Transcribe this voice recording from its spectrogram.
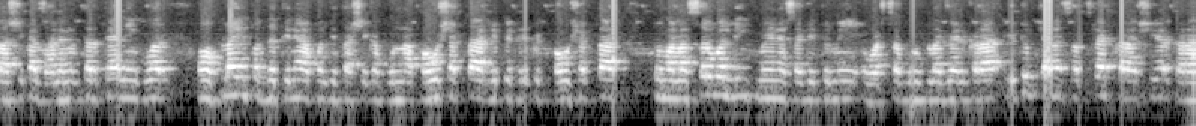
तासिका झाल्यानंतर त्या लिंकवर ऑफलाईन पद्धतीने आपण ती तासिका पुन्हा पाहू शकता रिपीट रिपीट पाहू शकता. तुम्हाला सर्व लिंक मिळण्यासाठी तुम्ही व्हॉट्सअप ग्रुपला जॉईन करा. युट्यूब चॅनल सबस्क्राईब करा शेअर करा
